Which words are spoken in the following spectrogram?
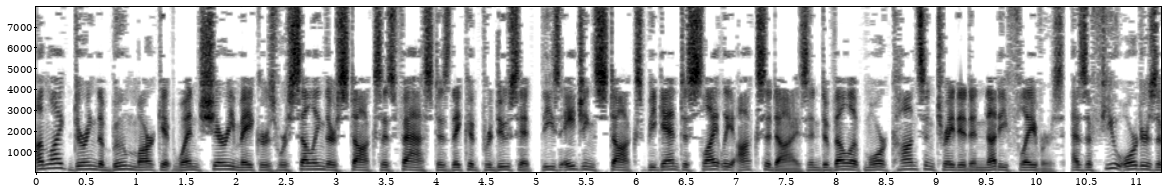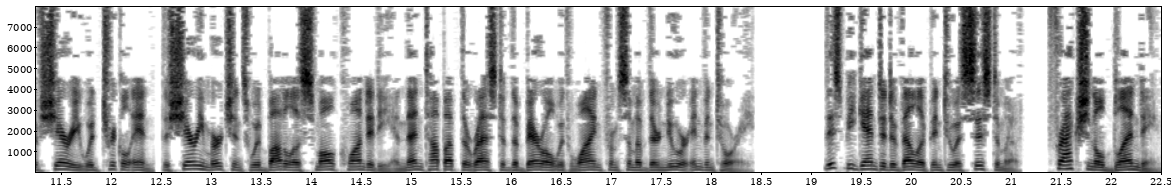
Unlike during the boom market when sherry makers were selling their stocks as fast as they could produce it, these aging stocks began to slightly oxidize and develop more concentrated and nutty flavors. As a few orders of sherry would trickle in, the sherry merchants would bottle a small quantity and then top up the rest of the barrel with wine from some of their newer inventory. This began to develop into a system of fractional blending,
